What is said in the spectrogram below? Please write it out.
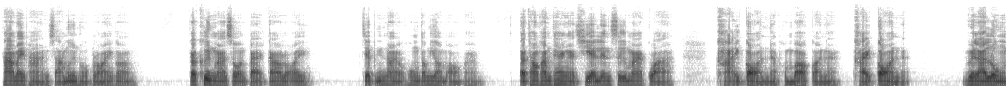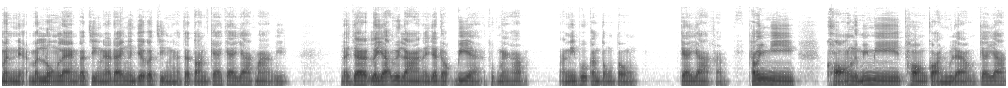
ถ้าไม่ผ่าน3600ก็ ก็ขึ้นมาโซน8 900เจ็บนิดหน่อยก็คงต้องยอมออกครับ แต่ทองคำแท่งอะเชียร์เล่นซื้อมากกว่า ขายก่อนนะ ผมบอกก่อนนะ ขายก่อนน่ะเวลาลงมันเนี่ยมันลงแรงก็จริงนะ ได้เงินเยอะก็จริงนะ แต่ตอนแก้แก้ยากมากพี่ไหนจะระยะเวลาไหนจะดอกเบี้ยถูกไหมครับ อันนี้พูดกันตรงๆ แก้ยากครับ ถ้าไม่มีของหรือไม่มีทองก่อนอยู่แล้ว แก้ยาก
